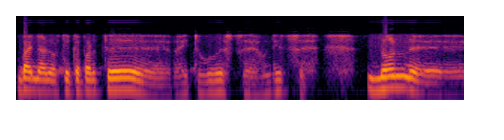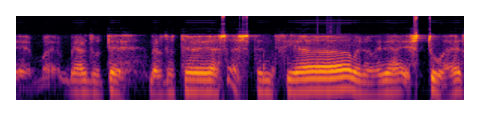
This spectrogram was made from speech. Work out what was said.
baina nortik aparte, baitugu beste, honitz, non e, behar dute, behar dute asistentzia, bueno, baina estu, ez.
